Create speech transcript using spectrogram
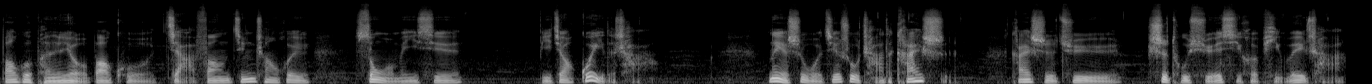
包括朋友，包括甲方，经常会送我们一些比较贵的茶。那也是我接触茶的开始，开始去试图学习和品味茶，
